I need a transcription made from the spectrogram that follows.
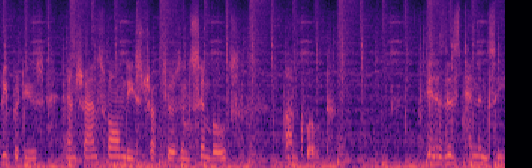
reproduce, and transform these structures and symbols, unquote. It is this tendency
